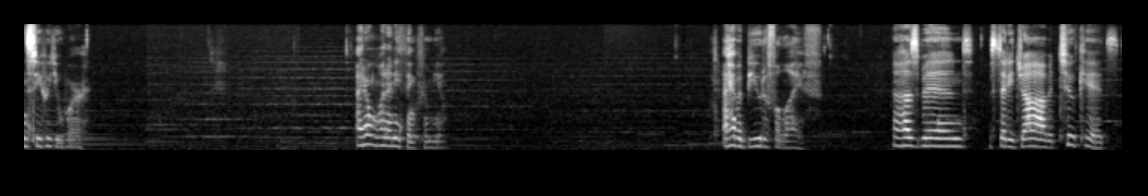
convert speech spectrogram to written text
and see who you were. I don't want anything from you. I have a beautiful life a husband, a steady job, and two kids.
